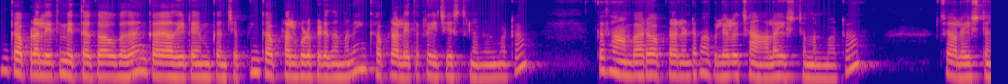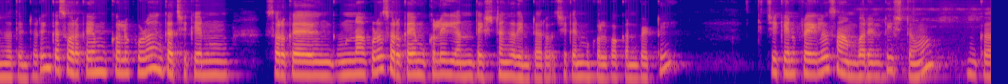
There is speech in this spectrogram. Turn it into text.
ఇంకా అప్పడాలు అయితే మెత్తగా కావు కదా ఇంకా అదే టైంకి అని చెప్పి ఇంకా అప్పడాలు కూడా పెడదామని ఇంకా అప్పడాలు అయితే ఫ్రై చేస్తున్నాను అనమాట ఇంకా సాంబారు అప్పడాలు అంటే మా పిల్లలు చాలా ఇష్టం అనమాట చాలా ఇష్టంగా తింటారు. ఇంకా సొరకాయ ముక్కలు కూడా ఇంకా చికెన్ సొరకాయ ఉన్నా కూడా సొరకాయ ముక్కలు అంత ఇష్టంగా తింటారు. చికెన్ ముక్కలు పక్కన పెట్టి. చికెన్ ఫ్రైలో సాంబార్ అంటే ఇష్టం. ఇంకా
